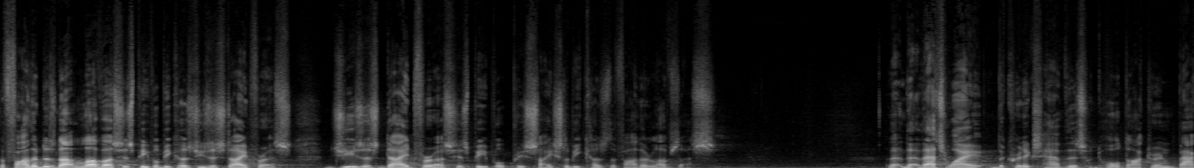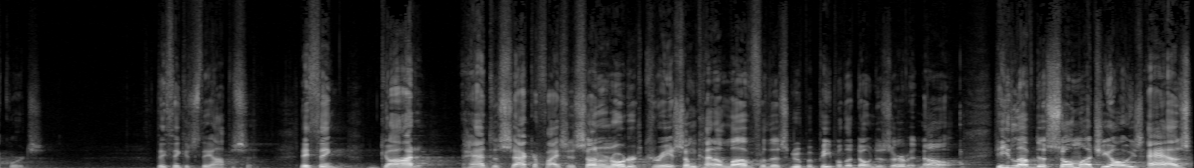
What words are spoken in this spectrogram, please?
The Father does not love us, his people, because Jesus died for us. Jesus died for us, his people, precisely because the Father loves us. That's why the critics have this whole doctrine backwards. They think it's the opposite. They think God had to sacrifice his son in order to create some kind of love for this group of people that don't deserve it. No. He loved us so much, he always has,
